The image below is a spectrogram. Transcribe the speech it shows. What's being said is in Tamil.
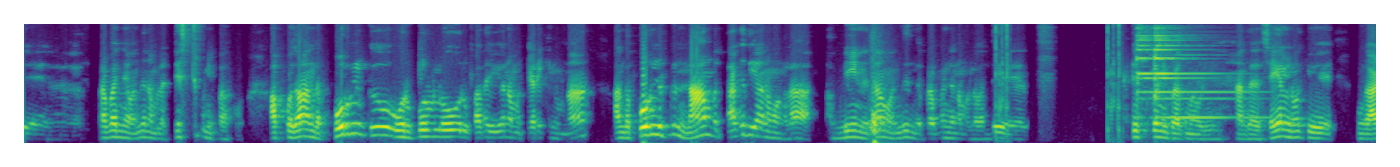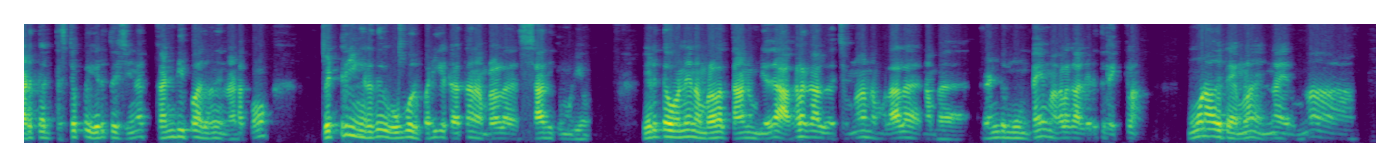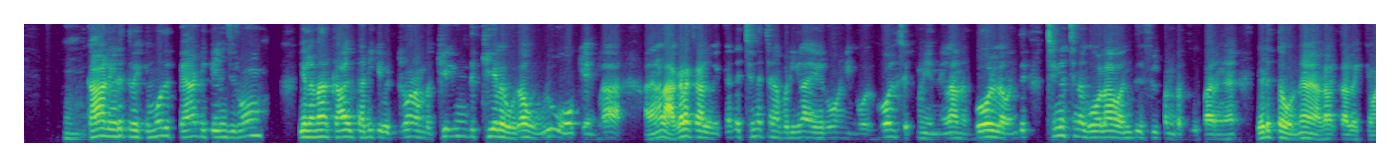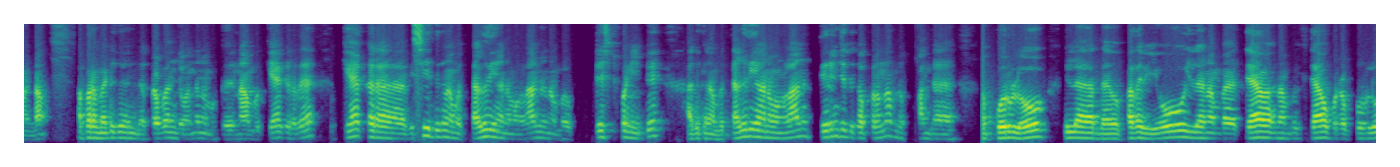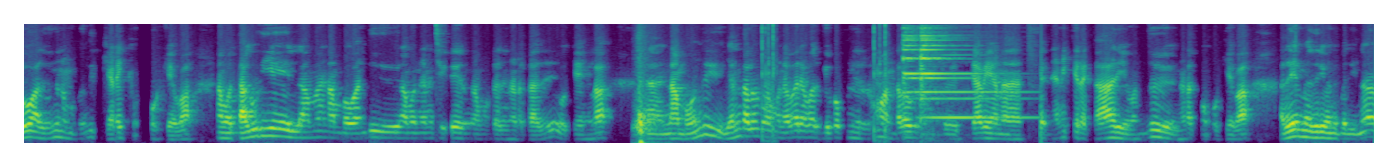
பிரபஞ்சம் வந்து நம்மளை டெஸ்ட் பண்ணி பார்க்கும். அப்போதான் அந்த பொருளுக்கு ஒரு பொருளோ ஒரு பதவியோ நமக்கு கிடைக்கணும்னா அந்த பொருளுக்கு நாம தகுதியானவங்களா? அப்படின்னு தான் வந்து இந்த பிரபஞ்சம் நம்மளை வந்து டெஸ்ட் பண்ணி பார்க்கணும். அந்த செயல் நோக்கி உங்க அடுத்தடுத்த ஸ்டெப் எடுத்து வச்சீங்கன்னா கண்டிப்பா அது வந்து நடக்கும். வெற்றிங்கிறது ஒவ்வொரு படிக்கட்டாக தான் நம்மளால சாதிக்க முடியும். எடுத்த உடனே நம்மளால தாண்ட முடியாது. அகலகால் வச்சோம்னா நம்மளால நம்ம ரெண்டு மூணு டைம் அகலகால் எடுத்து வைக்கலாம். மூணாவது டைம்லாம் என்ன ஆயிரும்னா கால் எடுத்து வைக்கும் போது பேண்ட் கிழிஞ்சிரும். இல்லைன்னா கால் தடுக்கி விட்டுரும். நம்ம கிழிந்து கீழே தான் உழுவும் ஓகேங்களா அதனால அகலக்கால் வைக்காத சின்ன சின்ன படிகளா ஏறுவோம். நீங்க ஒரு கோல் செட் பண்ணியிருந்தீங்களா? அந்த கோல்ல வந்து சின்ன சின்ன கோலா வந்து ஃபில் பண்றதுக்கு பாருங்க. எடுத்த உடனே அகலக்கால் வைக்க வேண்டாம். அப்புறமேட்டுக்கு இந்த பிரபஞ்சம் வந்து நமக்கு நாம கேட்கறத கேட்கற விஷயத்துக்கு நம்ம தகுதியானவங்களான்னு நம்ம டெஸ்ட் பண்ணிட்டு அதுக்கு நம்ம தகுதியானவங்களான்னு தெரிஞ்சதுக்கு அப்புறம் தான் அந்த அந்த பொருளோ இல்ல அந்த பதவியோ இல்ல நம்ம தேவை நமக்கு தேவைப்படுற பொருளோ அது வந்து நமக்கு வந்து கிடைக்கும். ஓகேவா நம்ம தகுதியே இல்லாம நம்ம வந்து நம்ம நினைச்சுக்கிட்டே இருந்தா மட்டும் அது நடக்காது. ஓகேங்களா நம்ம வந்து எந்த அளவுக்கு நம்ம நெவர் எவர் கிவ் அப்னு இருக்கோமோ அந்த அளவுக்கு நமக்கு தேவையான நினைக்கிற காரியம் வந்து நடக்கும். ஓகேவா அதே மாதிரி வந்து பாத்தீங்கன்னா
